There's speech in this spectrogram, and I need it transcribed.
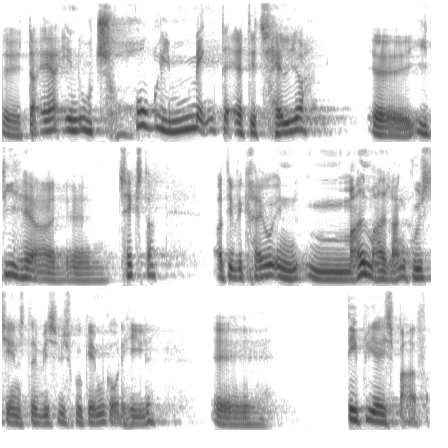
Øh, der er en utrolig mængde af detaljer øh, i de her øh, tekster, og det vil kræve en meget, meget lang gudstjeneste, hvis vi skulle gennemgå det hele. Øh, det bliver I sparet for.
